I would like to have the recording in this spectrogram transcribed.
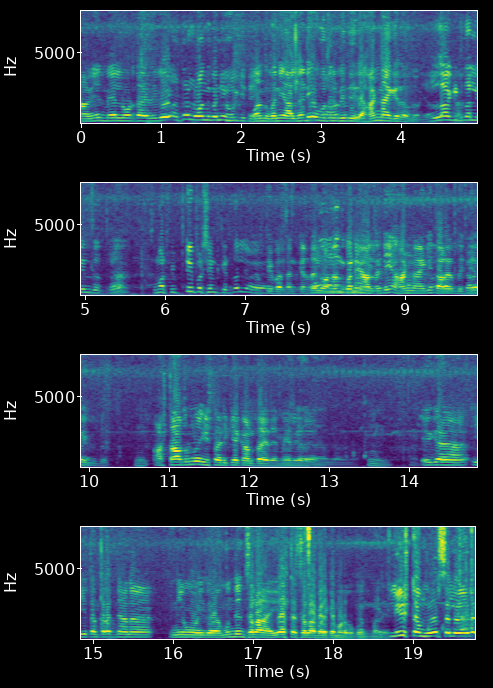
ನಾವೇನ್ ಮೇಲ್ ನೋಡ್ತಾ ಇದೀವಿ? ಅದ್ರಲ್ಲಿ ಒಂದ್ ಗೊನೆ ಹೋಗಿದೆ. ಒಂದ್ ಗೊನಿ ಆಲ್ರೆಡಿ ಉದುರಿ ಬಿದ್ದಿದೆ ಹಣ್ಣಾಗಿರೋದು. ಎಲ್ಲಾ ಗಿಡದಲ್ಲಿ ಇಲ್ದಿದ್ರೆ ಸುಮಾರು ಫಿಫ್ಟಿ ಪರ್ಸೆಂಟ್ ಗಿಡದಲ್ಲಿ ಫಿಫ್ಟಿ ಪರ್ಸೆಂಟ್ ಗಿಡದಲ್ಲಿ ಒಂದೊಂದು ಗೊನೆ ಆಲ್ರೆಡಿ ಹಣ್ಣಾಗಿ ತಳಗ್ ಬಿದ್ದಿದೆ. ಹ್ಮ್. ಅಷ್ಟಾದ್ರೂ ಇಷ್ಟು ಅಡಿಕೆ ಕಾಣ್ತಾ ಇದೆ ಮೇಲ್ಗಡೆ. ಹ್ಮ್ ಈಗ ಈ ತಂತ್ರಜ್ಞಾನ ನೀವು ಈಗ ಮುಂದಿನ ಸಲ ಎಷ್ಟು ಸಲ ಬಳಕೆ ಮಾಡಬೇಕು ಅಂತ ಮಾಡಿ? ಅಟ್ಲೀಸ್ಟ್ ಮೂರ್ ಸಲ ಆದ್ರೆ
